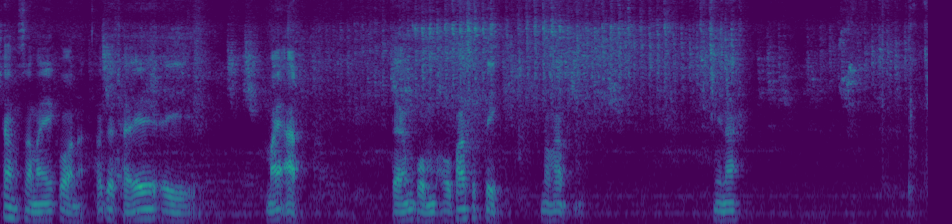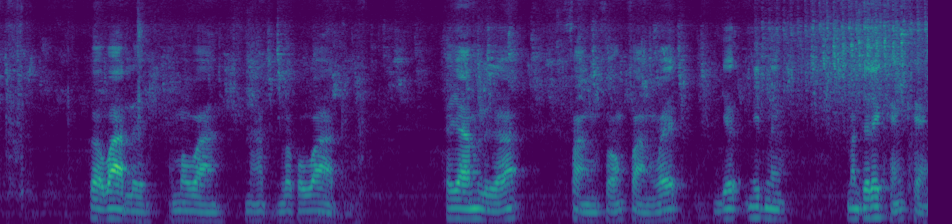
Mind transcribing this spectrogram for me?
ช่างสมัยก่อนอะเขาจะใช้ไอ้ไม้อัด แต่ของผมเอาพลาสติกนะครับ นี่นะ ก็วาดเลยเอามาวางนะครับ แล้วก็วาด พยายามเหลือฝั่งสองฝั่งไว้ เยอะนิดนึง มันจะได้แข็งแข็ง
